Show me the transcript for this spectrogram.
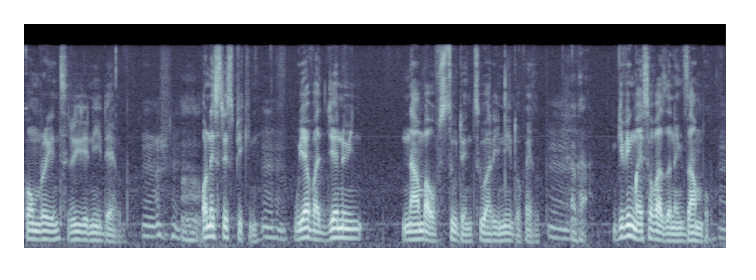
comrades really need help. Mm-hmm. Mm-hmm. Honestly speaking, we have a genuine number of students who are in need of help. Mm. Okay. Giving myself as an example, mm.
